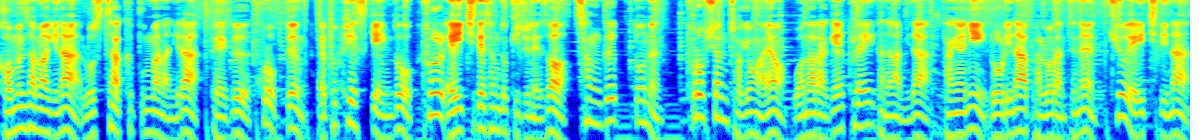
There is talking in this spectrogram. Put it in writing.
검은 사막이나 로스트 아크뿐만 아니라 배그, 콜옵 등 FPS 게임도 풀 HD 대상도 기준에서 상급 또는 풀옵션 적용하여 원활하게 플레이 가능합니다. 당연히 롤이나 발로란트는 QHD나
